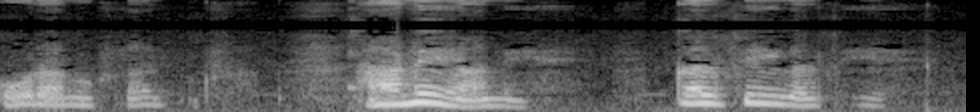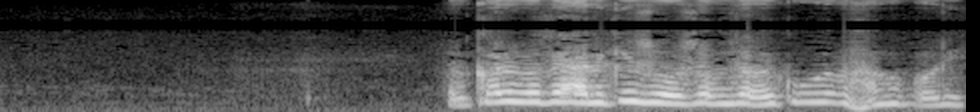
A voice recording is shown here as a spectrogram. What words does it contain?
कोरा नुकसान नुकसान। हानि हानि है। गलती गलती है। तो कल बताया किस हो समझा कुएँ भाँग पड़ी।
